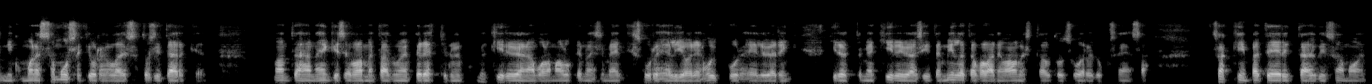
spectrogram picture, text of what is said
niin kuin monessa muussakin urheilulajissa, tosi tärkeää. Olen tähän henkisen valmentautuminen perehtynyt kirjojen avulla. Mä olen lukenut esimerkiksi urheilijoiden, huippurheilijoiden kirjoittamia kirjoja siitä, millä tavalla ne valmistautuu suoritukseensa. Sakkiin pätee erittäin hyvin samoin.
